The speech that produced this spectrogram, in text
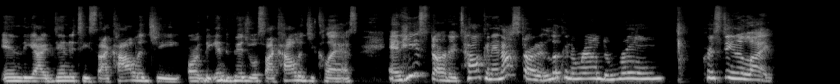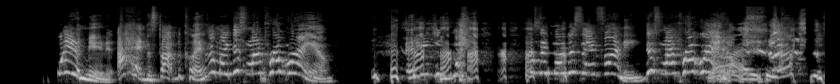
in the identity psychology or the individual psychology class. And he started talking and I started looking around the room. Christina, like, wait a minute. I had to stop the class. I'm like, this is my program. and he just, I said, no, this ain't funny. This is my program. Right.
